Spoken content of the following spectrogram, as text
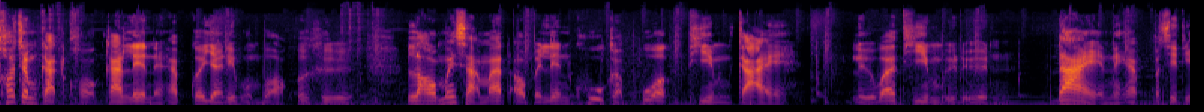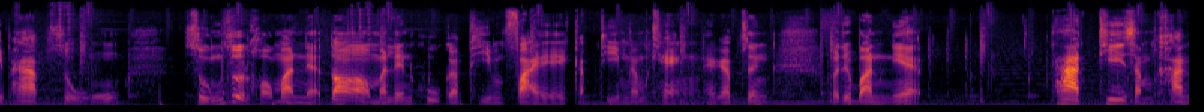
ข้อจำกัดของการเล่นนะครับ ก็อย่างที่ผมบอกก็คือ เราไม่สามารถเอาไปเล่นคู่กับพวกทีมไก่หรือว่าทีมอื่นๆได้นะครับประสิทธิภาพสูงสูงสุดของมันเนี่ยต้องเอามาเล่นคู่กับทีมไฟกับทีมน้ำแข็งนะครับ ซึ่งปัจจุบันเนี้ย ธาตุที่สำคัญ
